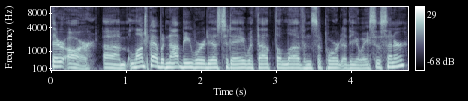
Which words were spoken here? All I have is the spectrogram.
There are. Um, Launchpad would not be where it is today without the love and support of the Oasis Center,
